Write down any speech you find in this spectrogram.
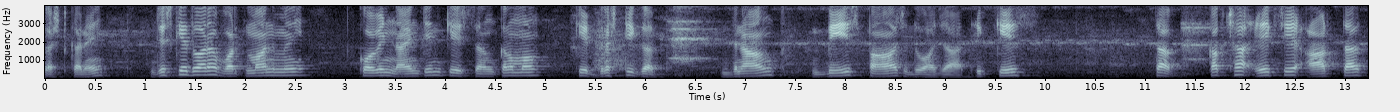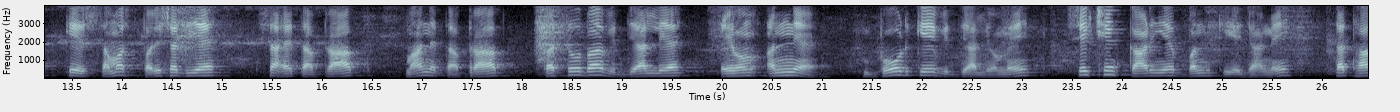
कष्ट करें, जिसके द्वारा वर्तमान में कोविड 19 के संक्रमण के दृष्टिगत दिनांक 20 पाँच 2021 तक कक्षा एक से आठ तक के समस्त परिषदीय सहायता प्राप्त, मान्यता प्राप्त, कस्तूरबा विद्यालय एवं अन्य बोर्ड के विद्यालयों में शिक्षण कार्य बंद किए जाने तथा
